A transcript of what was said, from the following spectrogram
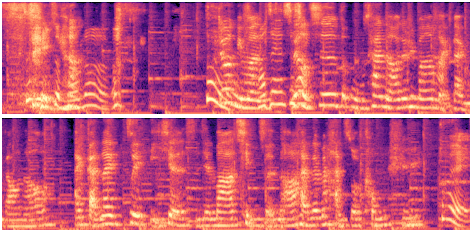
这是怎么？了？对，就你们没有，吃午餐，然后就去帮他买蛋糕，然后还赶在最底线的时间帮他庆生，然后还在那边喊说空虚。对，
